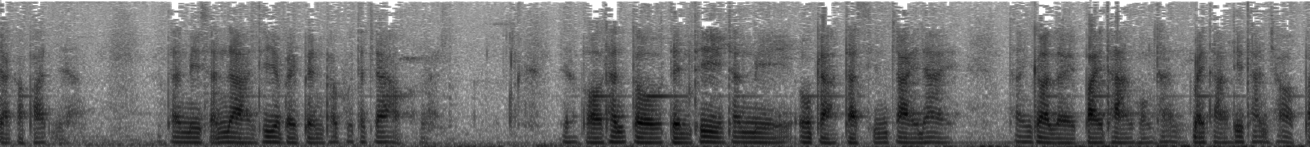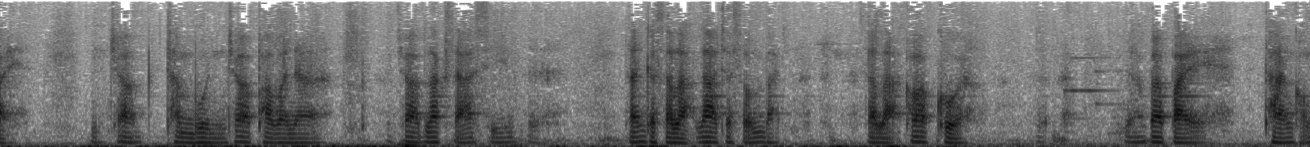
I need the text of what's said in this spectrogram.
จากักรพรรดิเนี่ยท่านมีสันดานที่จะไปเป็นพระพุทธเจ้าพอท่านโตเต็มที่ท่านมีโอกาสตัดสินใจได้ ท่านก็เลยไปทางของท่าน ไปทางที่ท่านชอบไป ชอบทำบุญชอบภาวนา ชอบรักษาศีลท่านก็สละราชสมบัติ สละครอบครัว แล้วก็ไปทางของ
